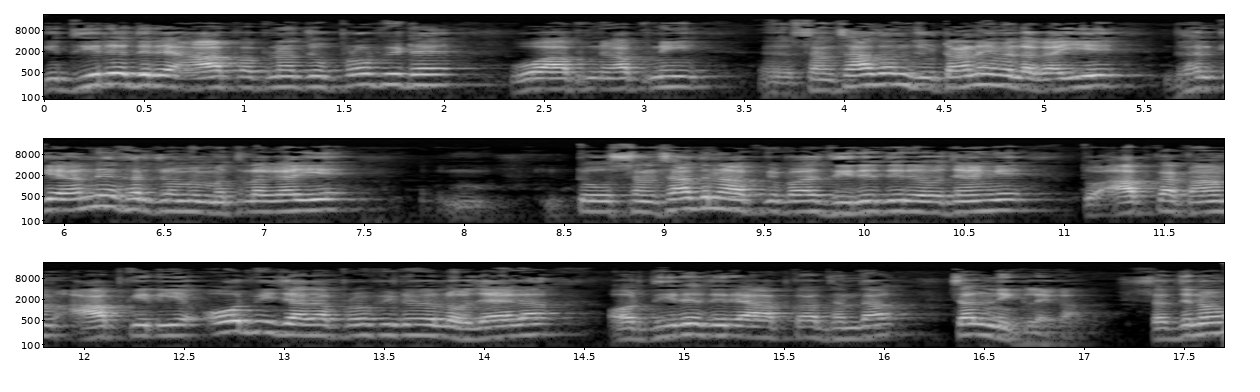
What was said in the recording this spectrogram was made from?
कि धीरे धीरे आप अपना जो प्रॉफिट है, वो आप अपनी संसाधन जुटाने में लगाइए, घर के अन्य खर्चों में मत लगाइए। तो संसाधन आपके पास धीरे धीरे हो जाएँगे तो आपका काम आपके लिए और भी ज़्यादा प्रॉफिटेबल हो जाएगा और धीरे धीरे आपका धंधा चल निकलेगा। सज्जनों,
